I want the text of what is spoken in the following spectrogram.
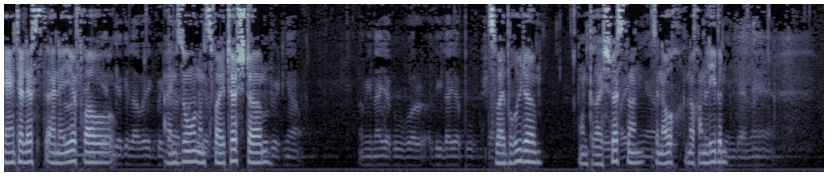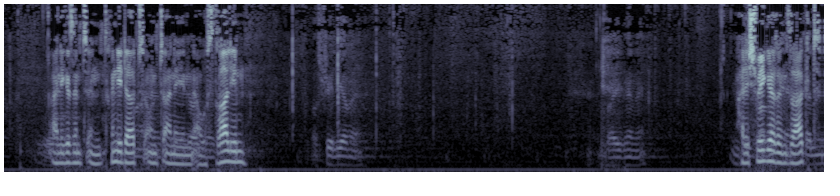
Er hinterlässt eine Ehefrau, einen Sohn und zwei Töchter, zwei Brüder und drei Schwestern sind auch noch am Leben. Einige sind in Trinidad und eine in Australien. Eine Schwägerin sagt,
